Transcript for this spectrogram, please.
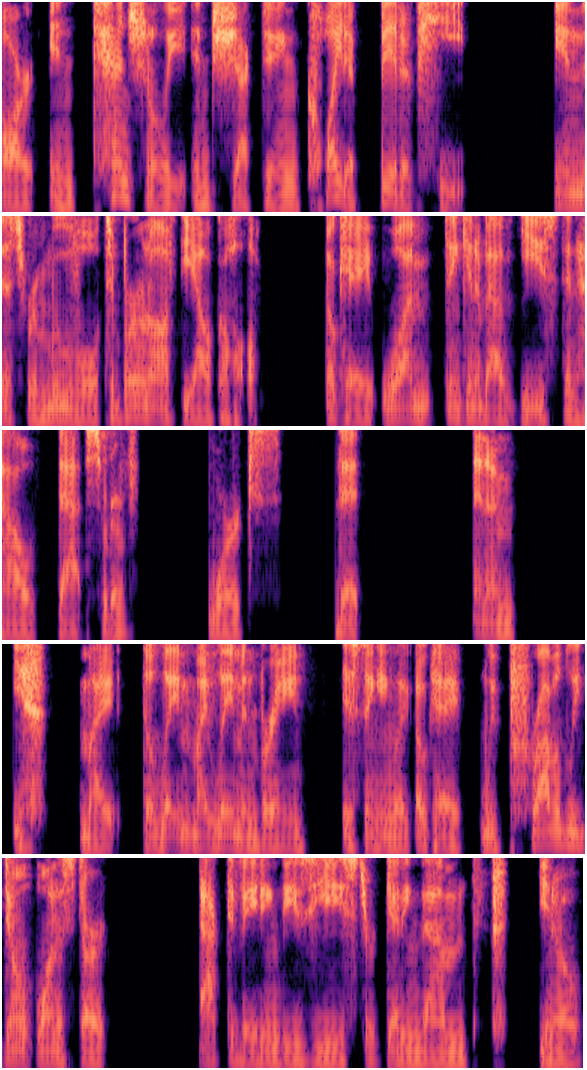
are intentionally injecting quite a bit of heat in this removal to burn off the alcohol. Okay, well, I'm thinking about yeast and how that sort of works. That, and I'm, yeah, my the lay, my layman brain is thinking like, okay, we probably don't want to start activating these yeast or getting them, you know,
